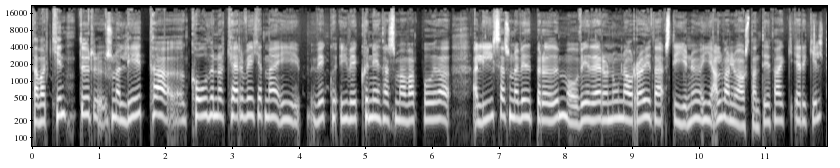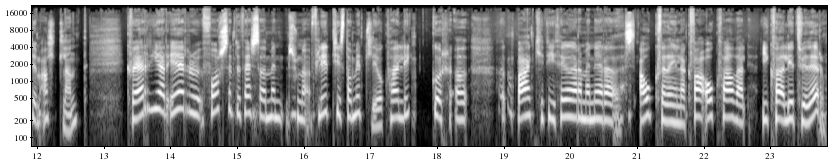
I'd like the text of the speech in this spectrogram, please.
Það var kynntur svona litakóðunarkerfi hérna í, viku, í vikunni þar sem að var búið að, að lýsa svona viðbröðum og við erum núna á rauðastíginu í alvarlegu ástandi. Það er í gildi um allt land. Hverjar eru fórsendu þess að menn svona flytjist á milli og hvað liggur baki því þegar að menn er að ákveða einlega hvað og hvaða, í hvaða lit við erum?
